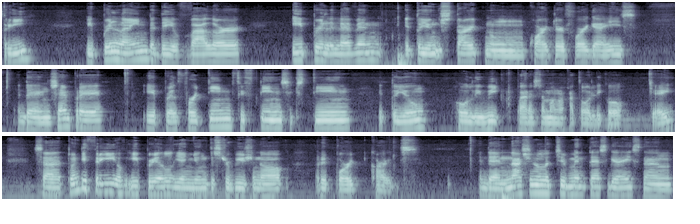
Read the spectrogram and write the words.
3. April 9, the Day of Valor. April 11, ito yung start nung quarter 4 guys. And then syempre, April 14, 15, 16, ito yung Holy Week para sa mga Katoliko. Okay? Sa 23 of April, yan yung distribution of report cards. And then, National Achievement Test, guys, ng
